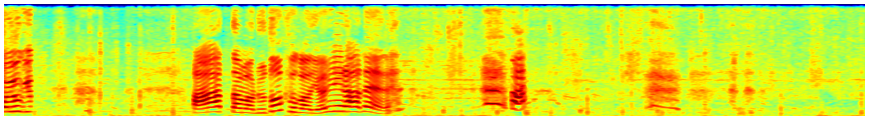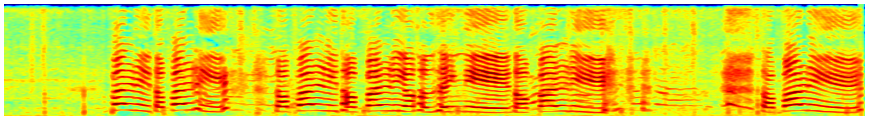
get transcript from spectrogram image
어 여기. 아따 마 루돌프가 열일하네. 빨리 더 빨리. 더 빨리 더 빨리요 선생님. 더 빨리. 더 빨리.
